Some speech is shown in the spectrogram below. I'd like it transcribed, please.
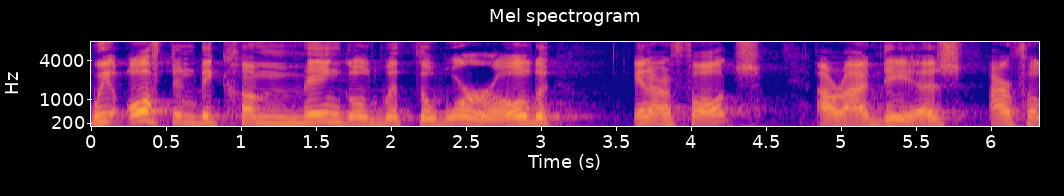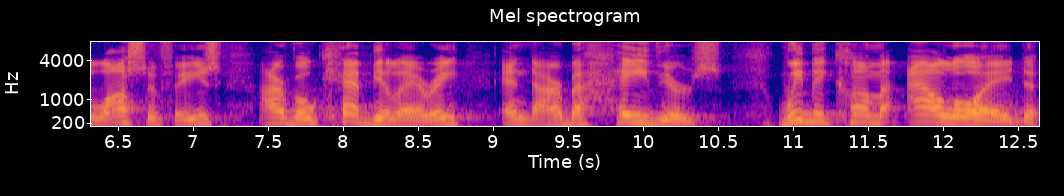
we often become mingled with the world in our thoughts, our ideas, our philosophies, our vocabulary, and our behaviors. We become alloyed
